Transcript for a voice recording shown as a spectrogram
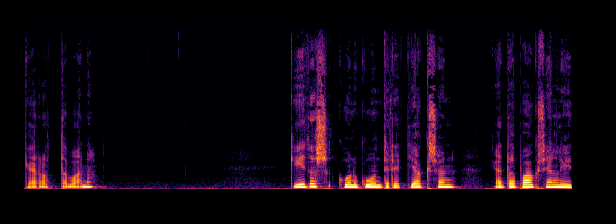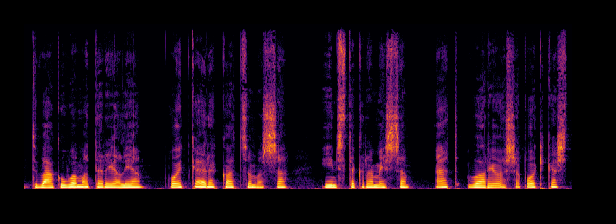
kerrottavana. Kiitos kun kuuntelit jakson ja tapaukseen liittyvää kuvamateriaalia voit käydä katsomassa Instagramissa at varjoissa podcast.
